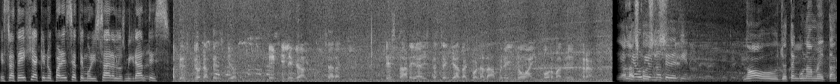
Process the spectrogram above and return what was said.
Estrategia que no parece atemorizar a los migrantes. Atención, atención, es ilegal cruzar aquí. Esta área está sellada con alambre y no hay forma de entrar. Las cosas. no te detiene? No, yo tengo una meta.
